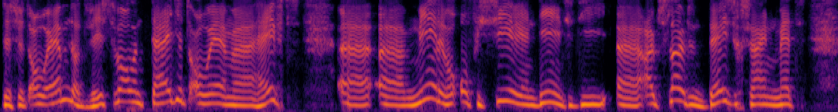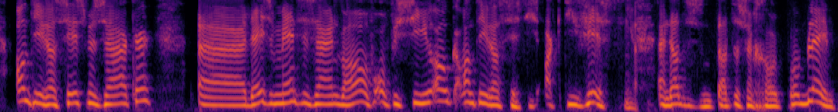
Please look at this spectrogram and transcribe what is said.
Dus het OM, dat wisten we al een tijdje. Het OM heeft meerdere officieren in dienst die uitsluitend bezig zijn met antiracismezaken. Uh, deze mensen zijn behalve officier ook antiracistisch activist. Ja. En dat is, dat is een groot probleem.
